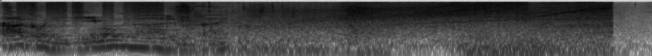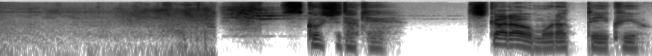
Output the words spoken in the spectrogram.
過去に疑問があるのかい？少しだけ力をもらっていくよ。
